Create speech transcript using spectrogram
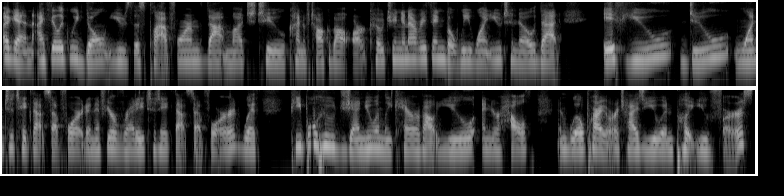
again, I feel like we don't use this platform that much to kind of talk about our coaching and everything, but we want you to know that if you do want to take that step forward and if you're ready to take that step forward with people who genuinely care about you and your health and will prioritize you and put you first,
